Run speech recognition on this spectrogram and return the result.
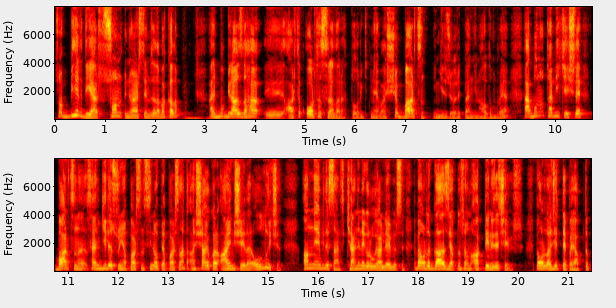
Sonra bir diğer son üniversitemize de bakalım. Hani bu biraz daha e, artık orta sıralara doğru gitmeye başlıyor. Barton İngilizce öğretmenliğini aldım buraya. Ha bunu tabii ki işte Barton'ı sen Giresun yaparsın, Sinop yaparsın. Hatta aşağı yukarı aynı şeyler olduğu için anlayabilirsin artık. Kendine göre uyarlayabilirsin. E ben orada Gazi yaptım sen onu Akdeniz'e çevir. Ben orada Hacettepe yaptım.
